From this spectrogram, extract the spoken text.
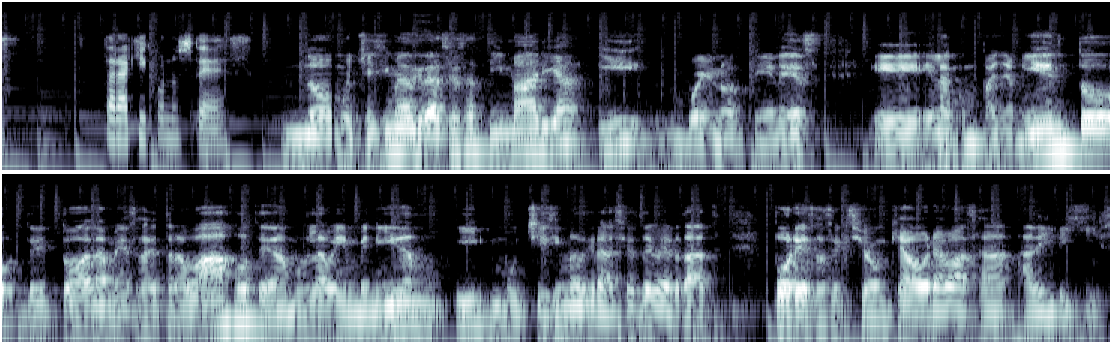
estar aquí con ustedes. No, muchísimas gracias a ti, María. Y bueno, tienes eh, el acompañamiento de toda la mesa de trabajo. Te damos la bienvenida y muchísimas gracias de verdad por esa sección que ahora vas a, a dirigir.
